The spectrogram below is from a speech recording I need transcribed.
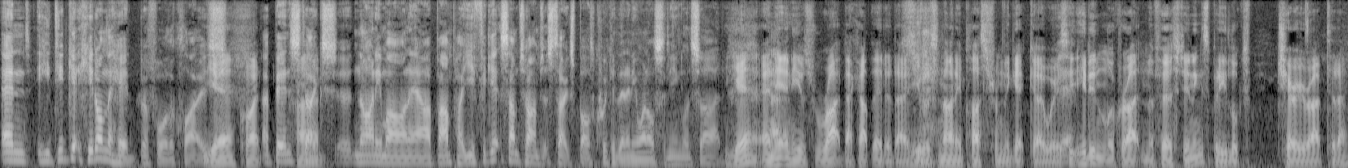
and he did get hit on the head before the close. Yeah, quite Uh, ben. Stokes, uh, ninety mile an hour bumper. You forget sometimes that Stokes bowls quicker than anyone else in the England side. Yeah, and, and he was right back up there today. He was 90 plus from the get go, whereas Yeah. he, he didn't look right in the first innings, but he looked cherry ripe today.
